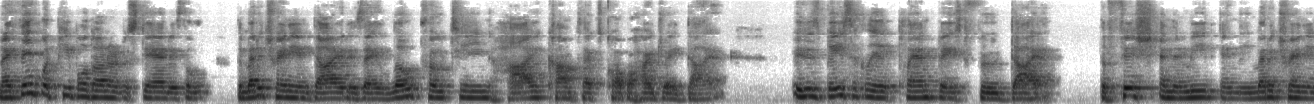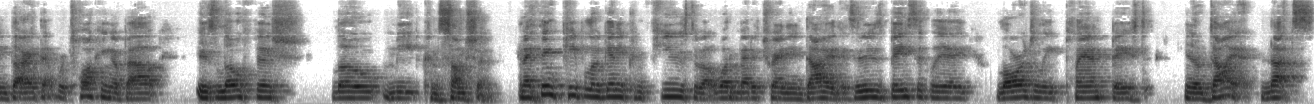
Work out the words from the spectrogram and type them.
And I think what people don't understand is the, the Mediterranean diet is a low protein, high complex carbohydrate diet. It is basically a plant based food diet. The fish and the meat in the Mediterranean diet that we're talking about is low fish, low meat consumption. And I think people are getting confused about what a Mediterranean diet is. It is basically a largely plant-based, you know, diet, nuts,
